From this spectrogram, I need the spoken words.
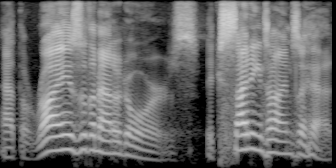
at the rise of the Matadors. Exciting times ahead.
